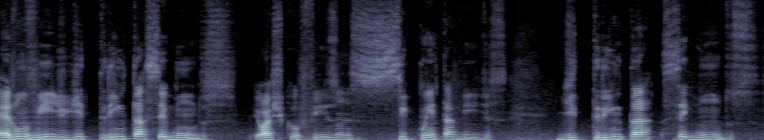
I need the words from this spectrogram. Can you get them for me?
Era um vídeo de 30 segundos. Eu acho que eu fiz uns 50 vídeos de 30 segundos,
